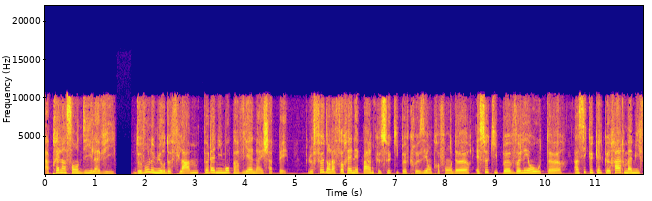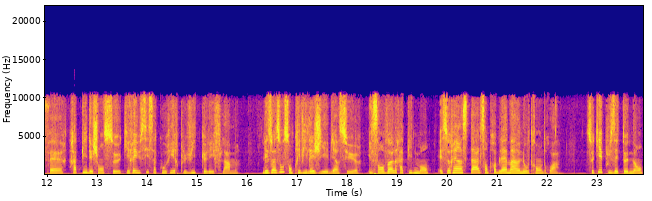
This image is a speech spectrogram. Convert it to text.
Après l'incendie, la vie. Devant le mur de flammes, peu d'animaux parviennent à échapper. Le feu dans la forêt n'épargne que ceux qui peuvent creuser en profondeur et ceux qui peuvent voler en hauteur, ainsi que quelques rares mammifères, rapides et chanceux, qui réussissent à courir plus vite que les flammes. Les oiseaux sont privilégiés, bien sûr. Ils s'envolent rapidement et se réinstallent sans problème à un autre endroit. Ce qui est plus étonnant,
